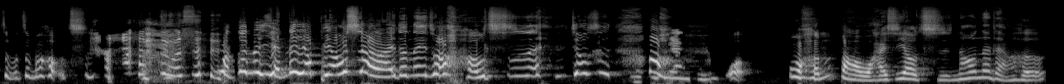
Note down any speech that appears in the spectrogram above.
怎么这么好吃？是不是？我真的眼泪要飙下来的那种好吃哎，就是哦，我我很饱，我还是要吃。然后那两盒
